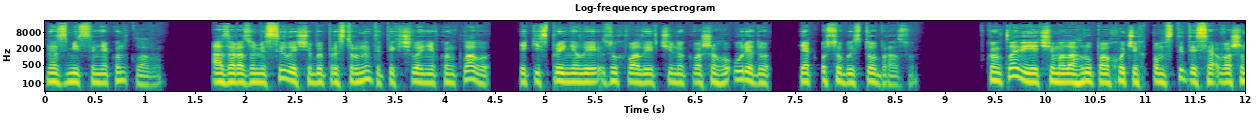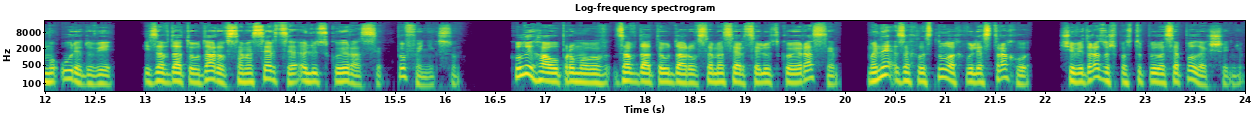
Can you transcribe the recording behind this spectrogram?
на зміцнення конклаву. А заразом і сили, щоби приструнити тих членів конклаву, які сприйняли зухвалий вчинок вашого уряду як особисту образу. В конклаві є чимала група охочих помститися вашому урядові і завдати удару в саме серце людської раси по Феніксу. Коли Гау промовив завдати удару в саме серце людської раси, мене захлиснула хвиля страху, що відразу ж поступилася полегшенню.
